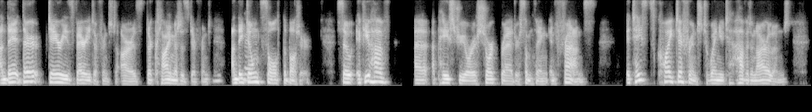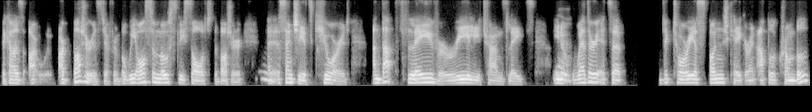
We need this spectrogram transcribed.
and they, their dairy is very different to ours. Their climate is different, mm, and they don't salt the butter. So if you have a, a, pastry or a shortbread or something in France, it tastes quite different to when you have it in Ireland because our, our butter is different, but we also mostly salt the butter. Mm. Uh, essentially, it's cured. And that flavor really translates, you yeah. know, whether it's a Victoria sponge cake or an apple crumble.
